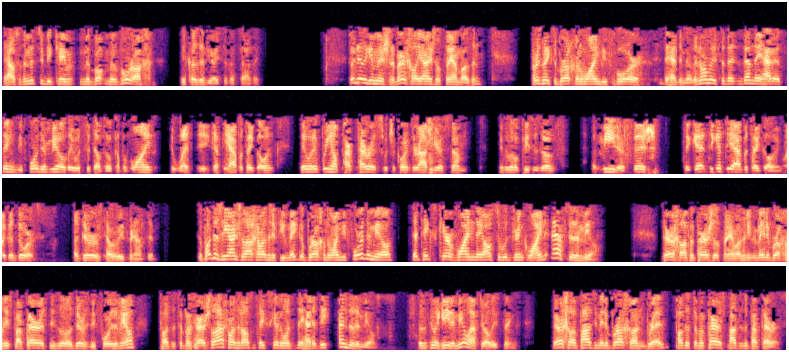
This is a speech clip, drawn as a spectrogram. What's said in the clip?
The house of the Mitzvah became Mevurach because of Yosef at Tzadik. So the other Mishnah, Berach Yain say Amazon. Person makes a bracha on wine before they had the meal. They normally so that then they had a thing before their meal. They would sit down to a cup of wine. It went, it got the appetite going. They would bring out parperis, which according to Rashi are some maybe little pieces of, of meat or fish to get to get the appetite going, like a doors, a doors, however you pronounce it. The patas yain and if you make a bracha on the wine before the meal, that takes care of wine. They also would drink wine after the meal. Berach al paperishal wasn't even made a bracha on these paperis, these little derivs before the meal. Positive to afterwards, and also takes care of the ones that they had at the end of the meal. Doesn't seem like you need a meal after all these things. Berach you made a bracha on bread. Positive to paperis, positive to paperis.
